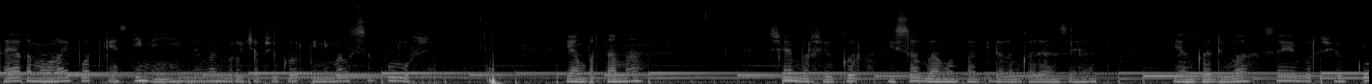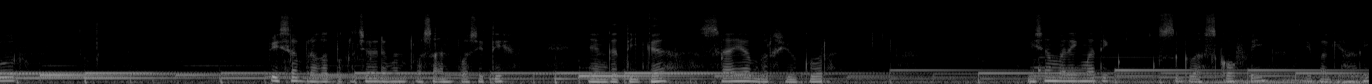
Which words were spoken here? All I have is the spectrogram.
saya akan memulai podcast ini dengan berucap syukur minimal 10 Yang pertama, saya bersyukur bisa bangun pagi dalam keadaan sehat. Yang kedua, saya bersyukur bisa berangkat bekerja dengan perasaan positif. Yang ketiga, saya bersyukur bisa menikmati segelas kopi di pagi hari.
